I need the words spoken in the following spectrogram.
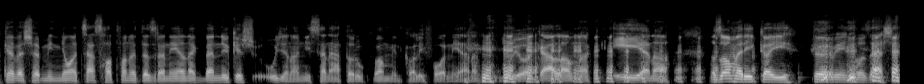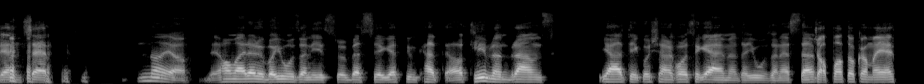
kevesebb, mint 865 ezeren élnek bennük, és ugyanannyi szenátoruk van, mint Kaliforniának, New York államnak. Éljen a, az amerikai törvényhozási rendszer. Na ja, ha már előbb a józanészről beszélgettünk, hát a Cleveland Browns játékosának valószínűleg elment a józan eszem. Csapatok, amelyet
